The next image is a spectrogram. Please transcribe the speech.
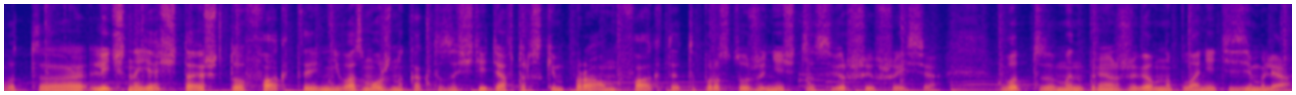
Вот э, лично я считаю, что факты невозможно как-то защитить авторским правом. Факт это просто уже нечто свершившееся. Вот мы, например, живем на планете Земля.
